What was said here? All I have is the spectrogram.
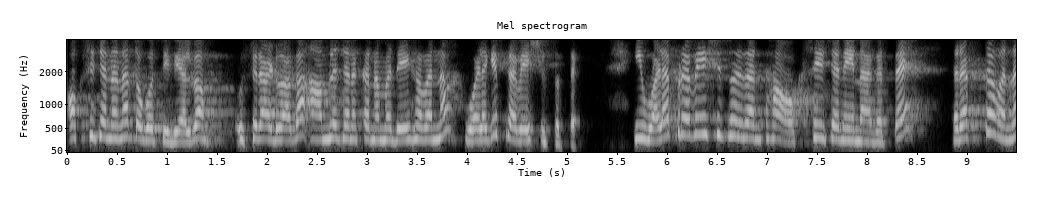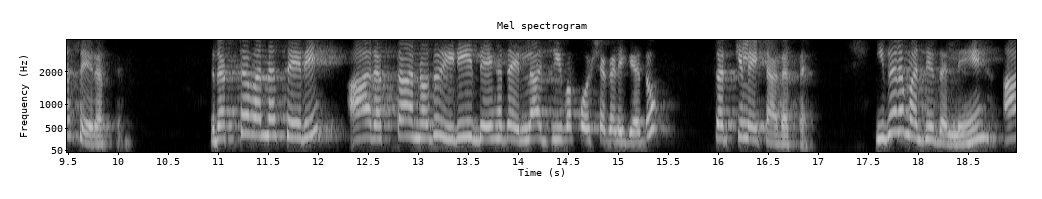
ಆಕ್ಸಿಜನ್ ಅನ್ನ ತಗೋತೀವಿ ಅಲ್ವಾ? ಉಸಿರಾಡುವಾಗ ಆಮ್ಲಜನಕ ನಮ್ಮ ದೇಹವನ್ನ ಒಳಗೆ ಪ್ರವೇಶಿಸುತ್ತೆ. ಈ ಒಳ ಪ್ರವೇಶಿಸಿದಂತಹ ಆಕ್ಸಿಜನ್ ಏನಾಗತ್ತೆ? ರಕ್ತವನ್ನ ಸೇರತ್ತೆ. ರಕ್ತವನ್ನ ಸೇರಿ ಆ ರಕ್ತ ಅನ್ನೋದು ಇಡೀ ದೇಹದ ಎಲ್ಲಾ ಜೀವಕೋಶಗಳಿಗೆ ಅದು ಸರ್ಕ್ಯುಲೇಟ್ ಆಗತ್ತೆ. ಇದರ ಮಧ್ಯದಲ್ಲಿ ಆ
